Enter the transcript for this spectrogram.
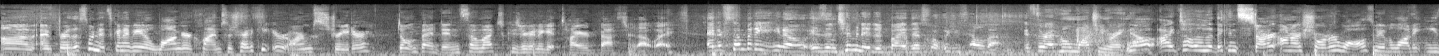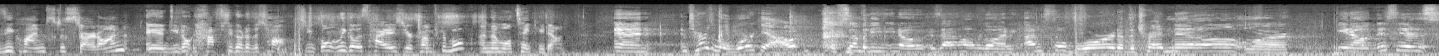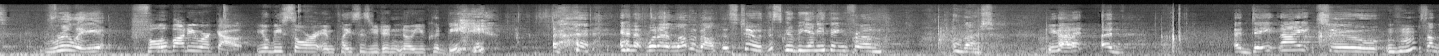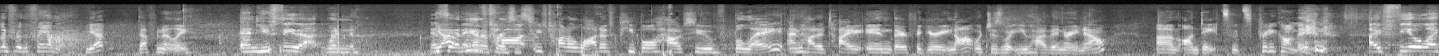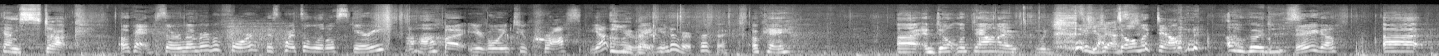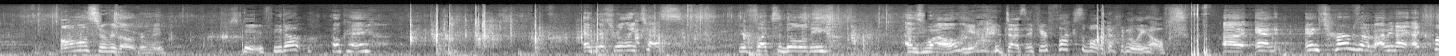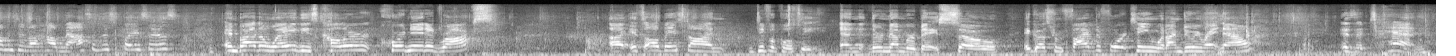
Um, and for this one, it's going to be a longer climb, so try to keep your arms straighter. Don't bend in so much because you're going to get tired faster that way. And if somebody, you know, is intimidated by this, what would you tell them if they're at home watching right now? Well, I tell them that they can start on our shorter walls. We have a lot of easy climbs to start on, and you don't have to go to the top. You only go as high as you're comfortable, and then we'll take you down. And in terms of a workout, if somebody, you know, is at home going, I'm so bored of the treadmill, or, you know, this is really full body workout. You'll be sore in places you didn't know you could be. and what I love about this too, this could be anything from, oh gosh, you got uh, it. A, a date night to mm -hmm. something for the family. Yep, definitely. And you see that when in yeah, Santa Ana, for instance. We've taught a lot of people how to belay and how to tie in their figure eight knot, which is what you have in right now, um, on dates. It's pretty common. I feel like I'm stuck. Okay, so remember before, this part's a little scary, uh-huh. but you're going to cross, yep, oh, your right hand over, perfect. Okay. Uh, and don't look down, I would suggest. yeah, don't look down. Oh, goodness. There you go. Uh, almost over the overhang. Just get your feet up. Okay. And this really tests your flexibility as well. Yeah, it does. If you're flexible, it definitely helps. Uh, and in terms of, I mean, I, I, commented on how massive this place is. And by the way, these color coordinated rocks, uh, it's all based on difficulty and they're number based. So it goes from 5 to 14. What I'm doing right now is a 10.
